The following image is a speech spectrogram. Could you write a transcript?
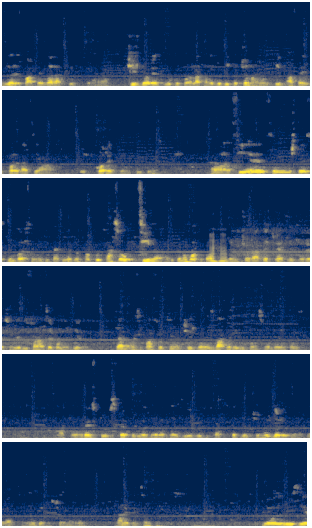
nu doresc cu adevărat chestia aia, și își doresc lucrul la care dedică cel mai mult timp, asta e corelația corectă în timpul fie sunt niște schimbări semnificative de făcut ca să obțină, adică nu vor putea uh-huh. obține niciodată ceea ce își doresc, de diferențe cognitive. Chiar dacă se poate să obțină ce își doresc, dacă ridică un sfert de interes, dacă restul sferturilor de oră pe zi e dedicat către ce nu-și doresc neapărat, nu doresc cel mai mult, are cum să întâmple. E o iluzie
